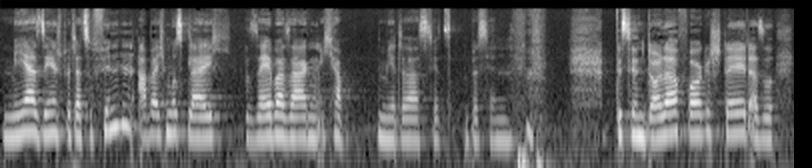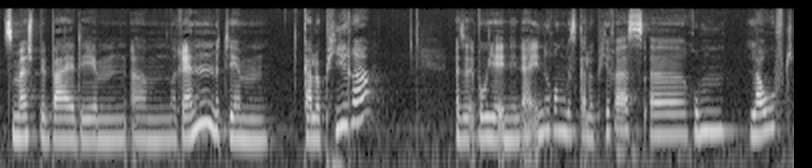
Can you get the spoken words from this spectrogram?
mehr Seelensplitter zu finden, aber ich muss gleich selber sagen, ich habe mir das jetzt ein bisschen, bisschen doller vorgestellt. Also zum Beispiel bei dem ähm, Rennen mit dem Galoppierer, also wo ihr in den Erinnerungen des Galoppierers äh, rumlauft,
